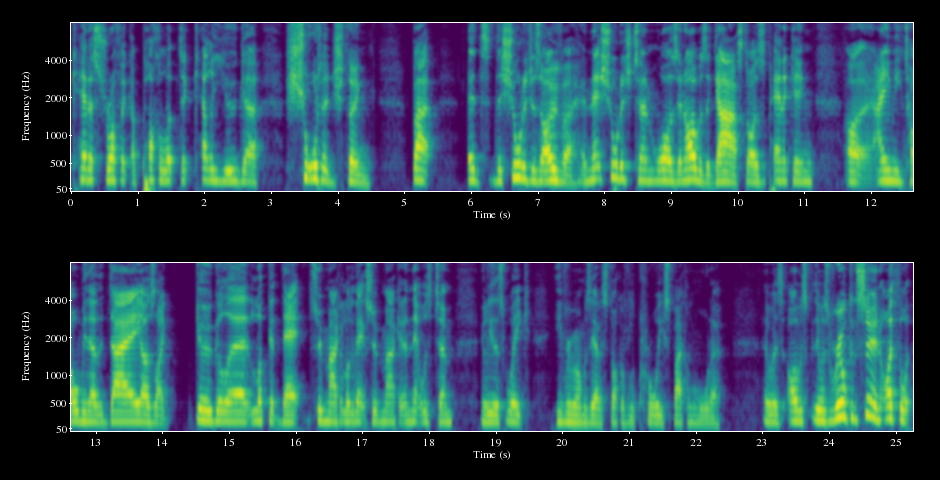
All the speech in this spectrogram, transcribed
catastrophic, apocalyptic Kali Yuga shortage thing, but it's the shortage is over, and that shortage Tim was, and I was aghast. I was panicking. Uh, Amy told me the other day. I was like, Google it, look at that supermarket, look at that supermarket, and that was Tim earlier this week. Everyone was out of stock of Lacroix sparkling water. It was I was there was real concern. I thought,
